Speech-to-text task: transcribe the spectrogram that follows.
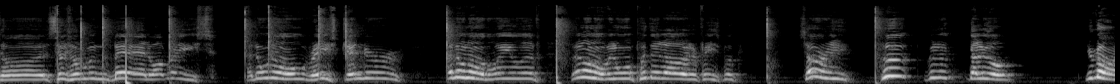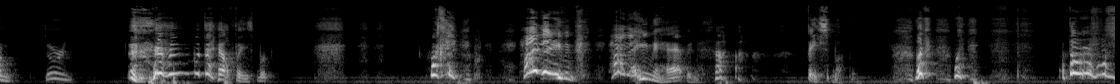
uh, says something bad about race. I don't know race, gender. I don't know the way you live. I don't know. We don't want to put that out on Facebook. Sorry. Gotta go. You're gone. Sorry. what the hell, Facebook? What? How did that even? How did that even happen? Facebook. Look? I thought we were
